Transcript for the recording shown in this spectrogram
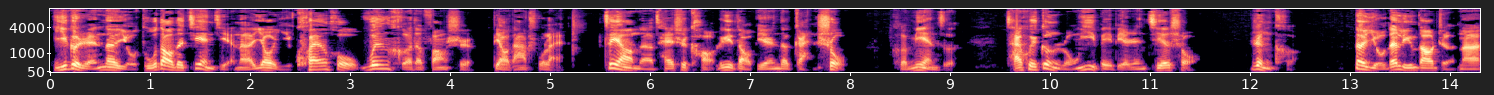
一个人呢有独到的见解呢，要以宽厚温和的方式表达出来，这样呢才是考虑到别人的感受和面子，才会更容易被别人接受、认可。那有的领导者呢，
